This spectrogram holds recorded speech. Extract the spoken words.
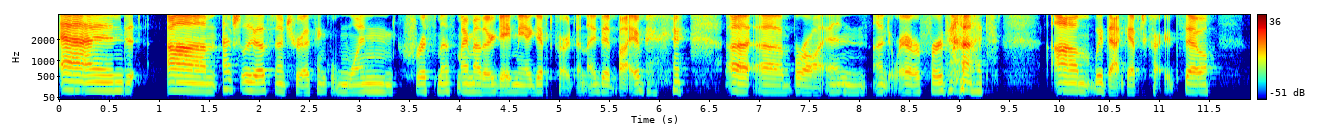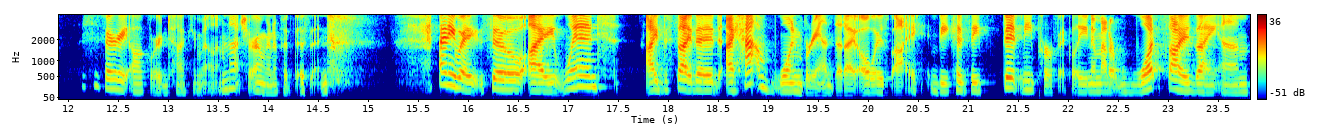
And um, actually, that's not true. I think one Christmas my mother gave me a gift card and I did buy a, a, a bra and underwear for that um, with that gift card. So, this is very awkward talking about. I'm not sure I'm going to put this in. anyway, so I went, I decided I have one brand that I always buy because they fit me perfectly no matter what size I am,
